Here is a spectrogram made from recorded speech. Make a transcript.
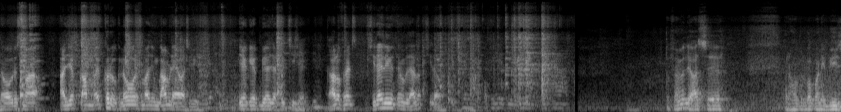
નવા વર્ષમાં આજે એક કામ એક ખરું કે નવા વર્ષમાં આજે હું ગામડે આવ્યા છીએ. એક એક બે હજાર પચીસ છે. તો હાલો ફ્રેન્ડ્સ સિરાઈ લેવી તમે બધા હાલો સિરાવા તો ફેમિલી આજ છે રામાપુર બાપાની બીજ.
